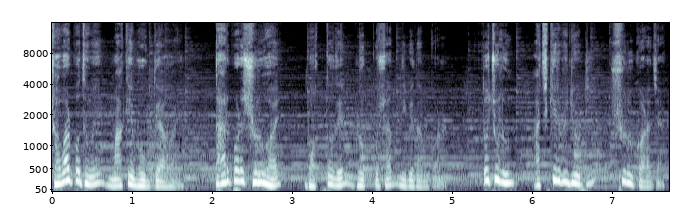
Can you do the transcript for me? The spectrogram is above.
সবার প্রথমে মাকে ভোগ দেওয়া হয়। তারপরে শুরু হয় ভক্তদের ভোগ প্রসাদ নিবেদন করা। তো চলুন আজকের ভিডিওটি শুরু করা যাক।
